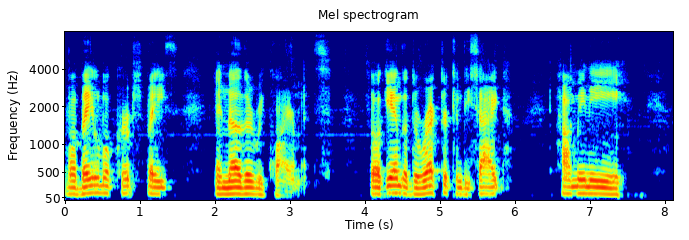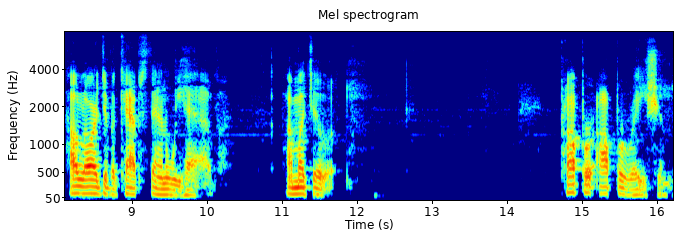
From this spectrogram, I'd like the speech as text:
of available curb space and other requirements. So again, the director can decide how many, how large of a cap stand we have, how much of a proper operation.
